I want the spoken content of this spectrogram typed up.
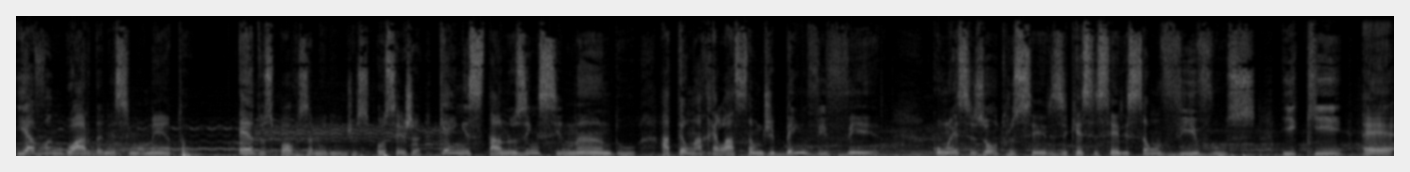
E a vanguarda nesse momento é dos povos ameríndios. Ou seja, quem está nos ensinando a ter uma relação de bem viver com esses outros seres e que esses seres são vivos e que é,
